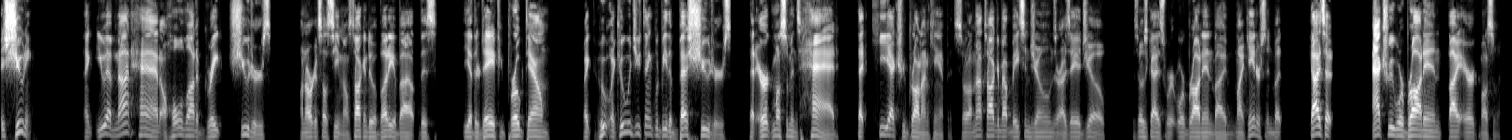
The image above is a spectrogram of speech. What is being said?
is shooting. Like, you have not had a whole lot of great shooters on Arkansas team. I was talking to a buddy about this the other day. If you broke down, like who, like who would you think would be the best shooters that Eric Musselman's had that he actually brought on campus? So I'm not talking about Mason Jones or Isaiah Joe, because those guys were, were brought in by Mike Anderson, but guys that actually were brought in by Eric Musselman.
